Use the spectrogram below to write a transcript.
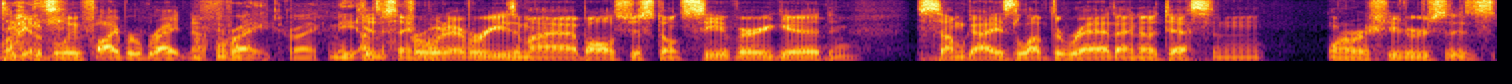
to get a blue fiber bright enough. Right, right. Me, I'm the Because for way. whatever reason, my eyeballs just don't see it very good. Mm-hmm. Some guys love the red. I know Destin, one of our shooters, is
